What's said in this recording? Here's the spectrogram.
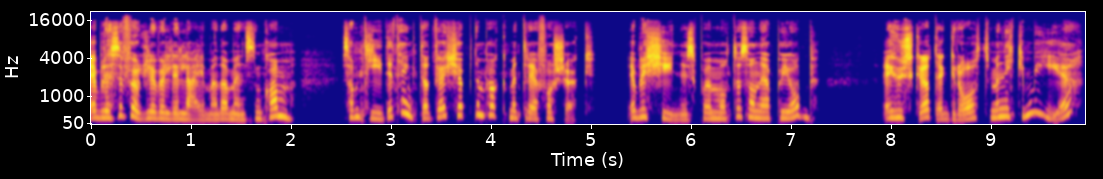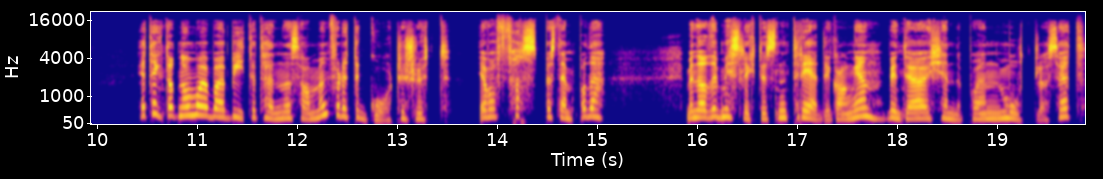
Jeg ble selvfølgelig veldig lei meg da mensen kom. Samtidig tenkte jeg at vi har kjøpt en pakke med tre forsøk. Jeg ble kynisk på en måte, sånn jeg er på jobb. Jeg husker at jeg gråt, men ikke mye. Jeg tenkte at nå må jeg bare bite tennene sammen, for dette går til slutt. Jeg var fast bestemt på det. Men da det mislyktes den tredje gangen, begynte jeg å kjenne på en motløshet.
